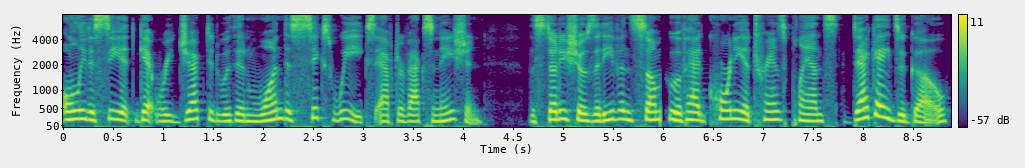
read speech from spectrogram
only to see it get rejected within one to six weeks after vaccination. The study shows that even some who have had cornea transplants decades ago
